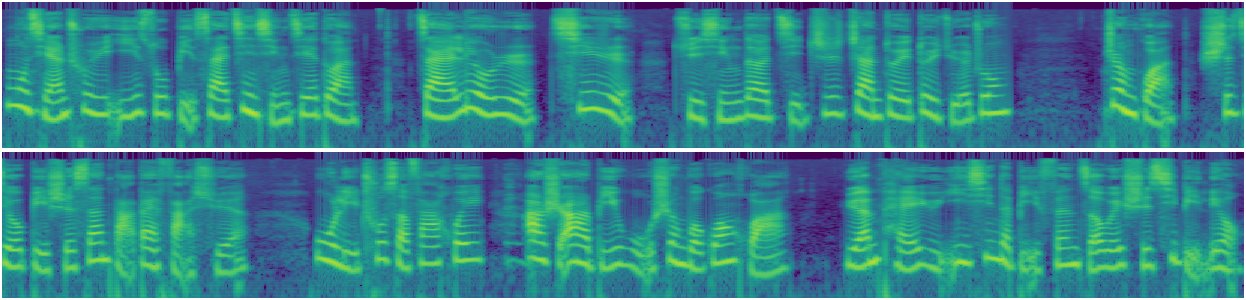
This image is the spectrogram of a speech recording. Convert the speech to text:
目前处于乙组比赛进行阶段，在六日、七日举行的几支战队对决中，正管十九比十三打败法学。物理出色发挥，二十二比五胜过光华。袁培与一心的比分则为十七比六。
